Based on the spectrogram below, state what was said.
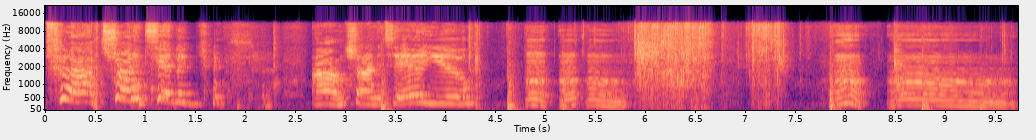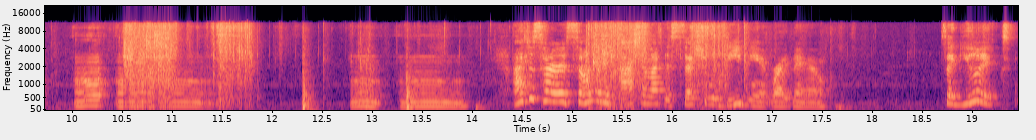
I'm trying to tell you i'm trying to tell you. Mm mm mm. Mm mm mm mm. I just heard someone acting like a sexual deviant right now. It's like you, ex-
